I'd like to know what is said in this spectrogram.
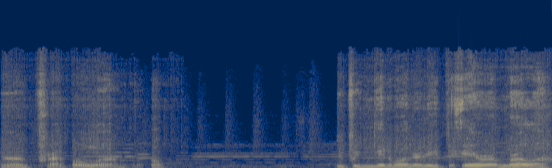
Uh, if we can get him underneath the air umbrella.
